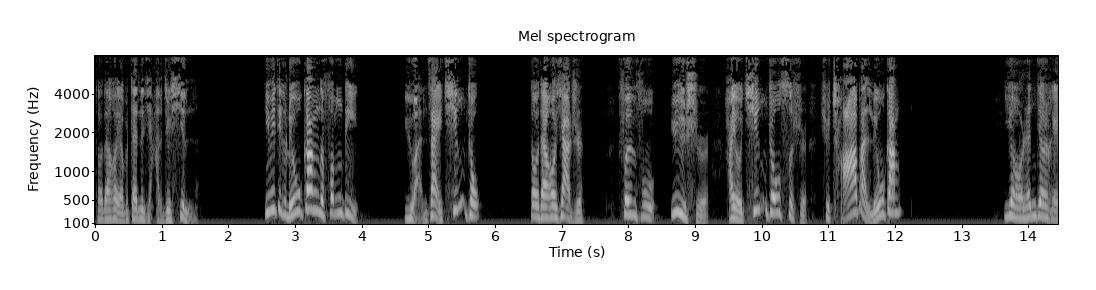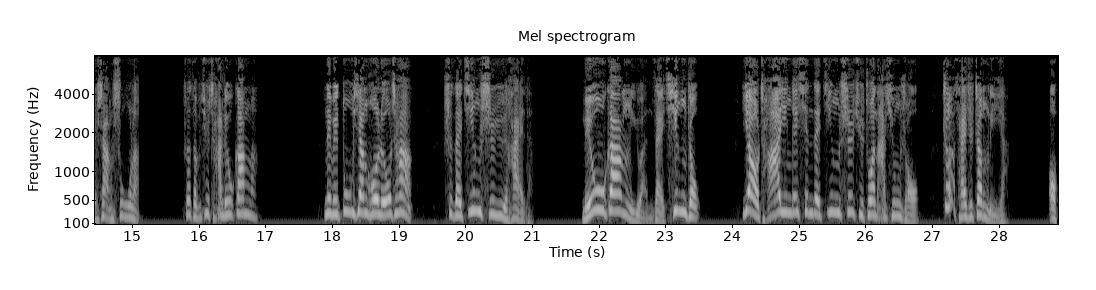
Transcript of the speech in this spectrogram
窦太后也不真的假的就信了，因为这个刘刚的封地远在青州，窦太后下旨吩咐御史还有青州刺史去查办刘刚。有人就给上书了，说怎么去查刘刚啊？那位都乡侯刘畅是在京师遇害的，刘刚远在青州，要查应该先在京师去捉拿凶手，这才是正理呀。哦，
